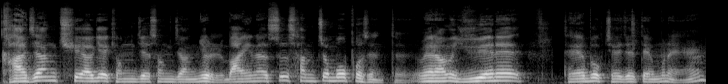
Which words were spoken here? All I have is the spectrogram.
가장 최악의 경제 성장률 마이너스 3.5% 왜냐하면 유엔의 대북 제재 때문에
